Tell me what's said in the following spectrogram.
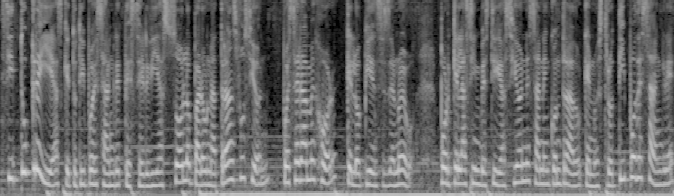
Si tú creías que tu tipo de sangre te servía solo para una transfusión, pues será mejor que lo pienses de nuevo, porque las investigaciones han encontrado que nuestro tipo de sangre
